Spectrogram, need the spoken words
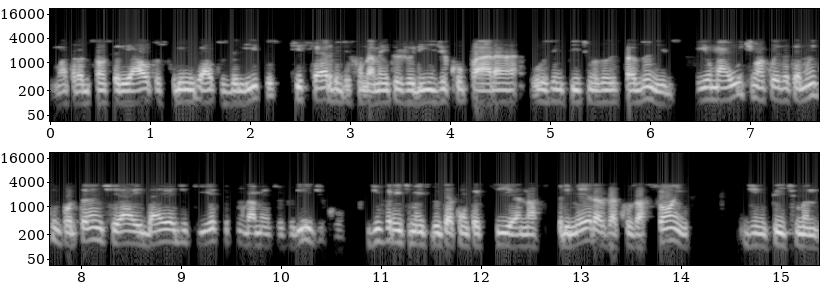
uma tradução seria altos crimes e altos delitos, que serve de fundamento jurídico para os impeachments nos Estados Unidos. E uma última coisa que é muito importante é a ideia de que esse fundamento jurídico, diferentemente do que acontecia nas primeiras acusações de impeachment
